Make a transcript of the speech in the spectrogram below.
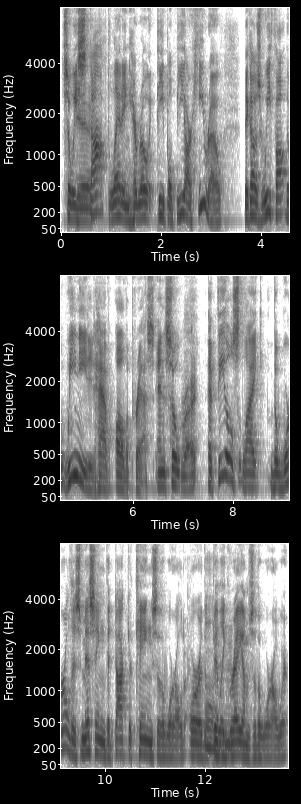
So we yeah. stopped letting heroic people be our hero because we thought that we needed to have all the press. And so right. it feels like the world is missing the Dr. Kings of the world or the mm-hmm. Billy Grahams of the world, where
